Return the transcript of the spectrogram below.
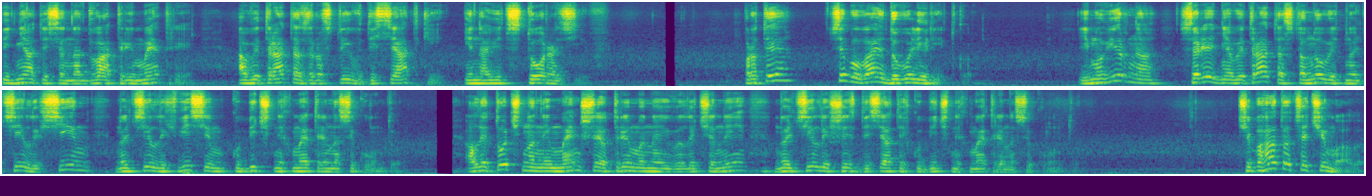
піднятися на 2-3 метри, а витрата зрости в десятки і навіть 100 разів. Проте це буває доволі рідко. Ймовірно, середня витрата становить 0,7-0,8 кубічних метрів на секунду, але точно не менше отриманої величини 0,6 кубічних метрів на секунду. Чи багато це чи мало?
